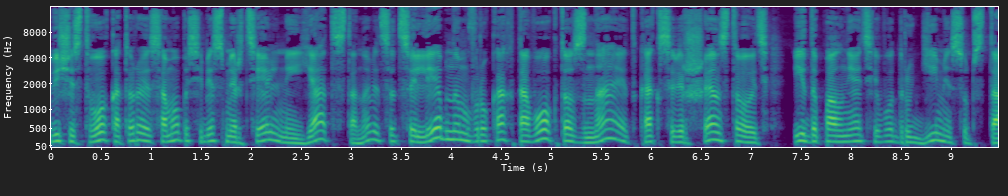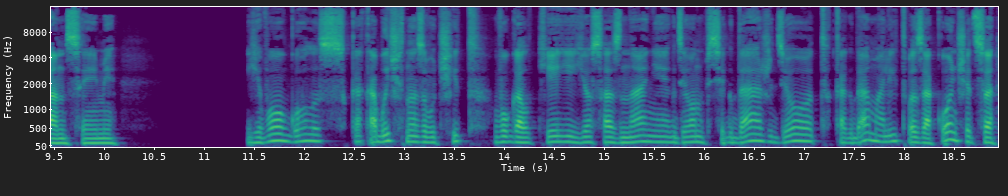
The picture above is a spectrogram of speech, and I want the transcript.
Вещество, которое само по себе смертельный яд, становится целебным в руках того, кто знает, как совершенствовать и дополнять его другими субстанциями. Его голос, как обычно, звучит в уголке ее сознания, где он всегда ждет, когда молитва закончится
